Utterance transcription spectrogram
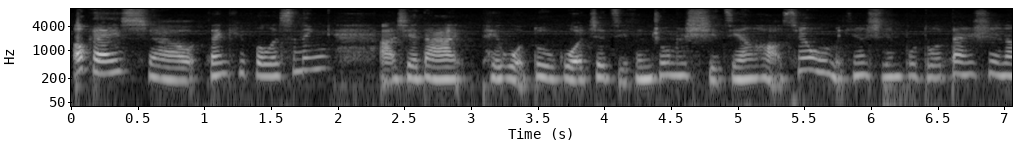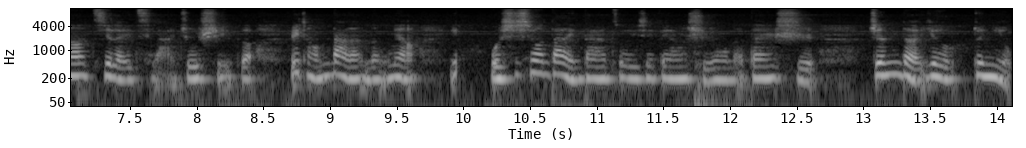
OK，so thank you for listening。啊，谢谢大家陪我度过这几分钟的时间哈。虽然我每天的时间不多，但是呢，积累起来就是一个非常大的能量。我是希望带领大家做一些非常实用的，但是真的又对你有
